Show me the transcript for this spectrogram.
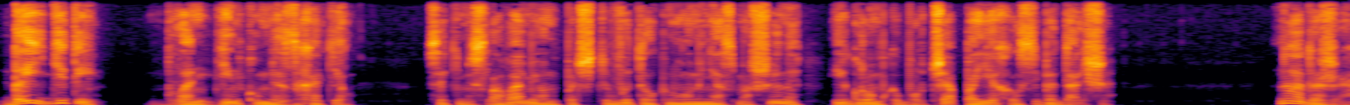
«Да иди ты!» Блондинку мне захотел. С этими словами он почти вытолкнул меня с машины и, громко бурча, поехал себе дальше. «Надо же!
